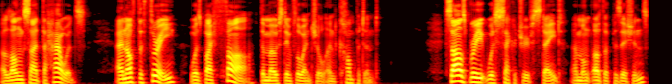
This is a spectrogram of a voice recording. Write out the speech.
alongside the Howards, and of the three was by far the most influential and competent. Salisbury was Secretary of State, among other positions,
